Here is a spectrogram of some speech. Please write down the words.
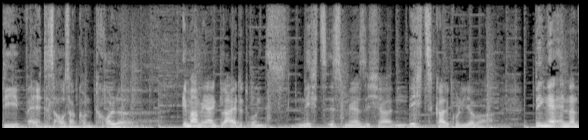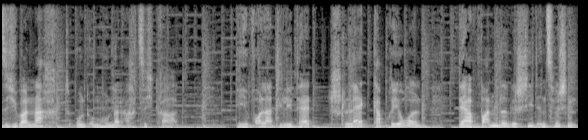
Die Welt ist außer Kontrolle. Immer mehr entgleitet uns. Nichts ist mehr sicher, nichts kalkulierbar. Dinge ändern sich über Nacht und um 180 Grad. Die Volatilität schlägt Kapriolen. Der Wandel geschieht inzwischen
